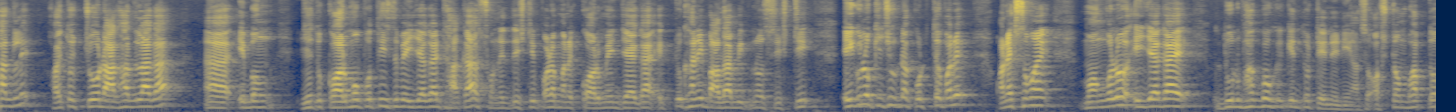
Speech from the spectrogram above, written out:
থাকলে, হয়তো চোর আঘাত লাগা এবং যেহেতু কর্মপতি হিসেবে এই জায়গায় থাকা শনির দৃষ্টি পড়া মানে কর্মের জায়গা, একটুখানি বাধা বিঘ্ন সৃষ্টি, এইগুলো কিছুটা করতে পারে। অনেক সময় মঙ্গলও এই জায়গায় দুর্ভাগ্যকে কিন্তু টেনে নিয়ে আসে। অষ্টম ভাব তো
